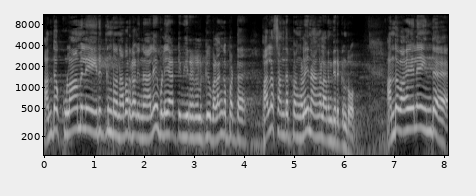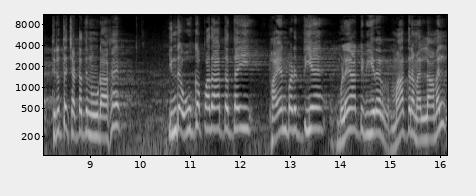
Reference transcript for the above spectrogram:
அந்த குழாமிலே இருக்கின்ற நபர்களினாலே விளையாட்டு வீரர்களுக்கு வழங்கப்பட்ட பல சந்தர்ப்பங்களை நாங்கள் அறிந்திருக்கின்றோம். அந்த வகையிலே இந்த திருத்தச் சட்டத்தின் ஊடாக இந்த ஊக்க பதார்த்தத்தை பயன்படுத்திய விளையாட்டு வீரர் மாத்திரமல்லாமல்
